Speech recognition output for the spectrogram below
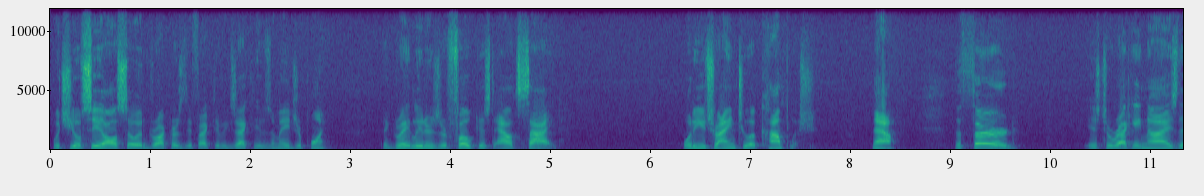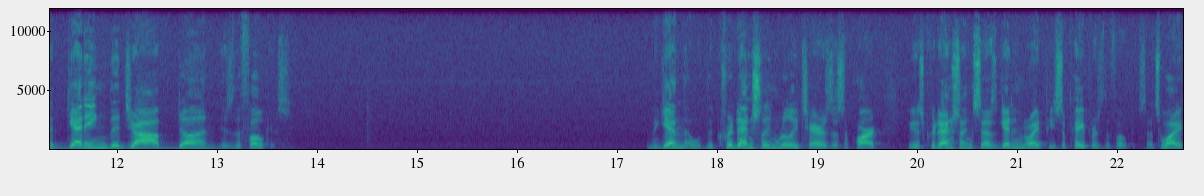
which you'll see also in Drucker's The Effective Executive is a major point. The great leaders are focused outside. What are you trying to accomplish? Now, the third is to recognize that getting the job done is the focus. And again, the, the, credentialing really tears us apart because credentialing says getting the right piece of paper is the focus. That's why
